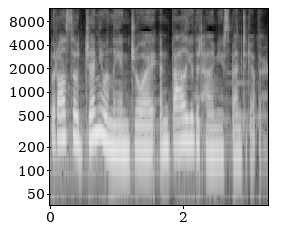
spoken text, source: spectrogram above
but also genuinely enjoy and value the time you spend together.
